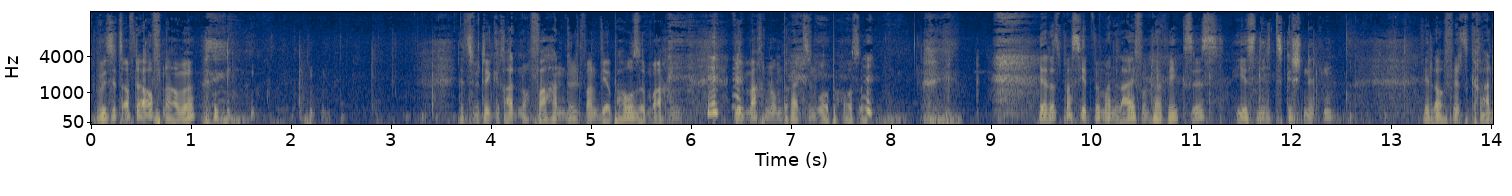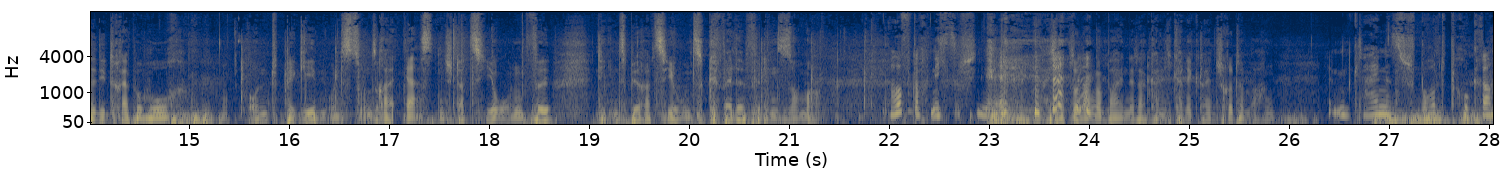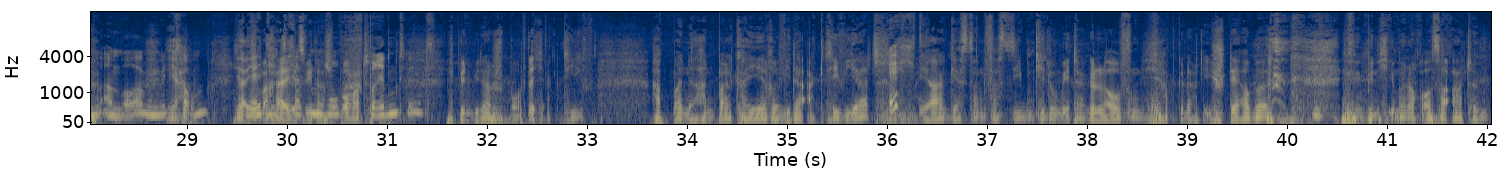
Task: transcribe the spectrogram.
Du bist jetzt auf der Aufnahme. Jetzt wird hier gerade noch verhandelt, wann wir Pause machen. Wir machen um 13 Uhr Pause. Ja, das passiert, wenn man live unterwegs ist. Hier ist nichts geschnitten. Wir laufen jetzt gerade die Treppe hoch und begeben uns zu unserer ersten Station für die Inspirationsquelle für den Sommer. Lauf doch nicht so schnell. Ja, ich habe so lange Beine, da kann ich keine kleinen Schritte machen. Ein kleines Sportprogramm am Morgen mit Ja. Tom. Ja, ich mache ja jetzt wieder Sport. Ich bin wieder sportlich aktiv, habe meine Handballkarriere wieder aktiviert. Echt? Ja, gestern fast sieben Kilometer gelaufen. Ich habe gedacht, ich sterbe. Deswegen bin ich immer noch außer Atem.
